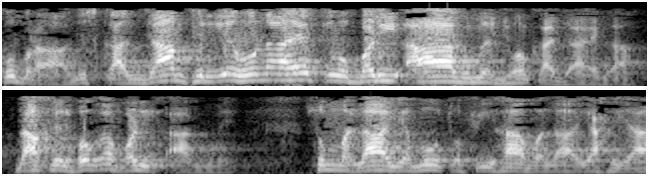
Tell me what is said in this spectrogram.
کبرا جس کا انجام پھر یہ ہونا ہے کہ وہ بڑی آگ میں جھونکا جائے گا، داخل ہوگا بڑی آگ میں۔ سم لا یمو تو فیحا ولا یا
